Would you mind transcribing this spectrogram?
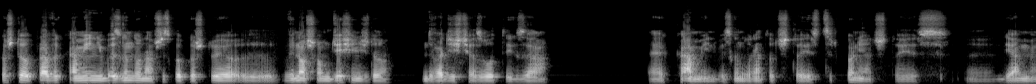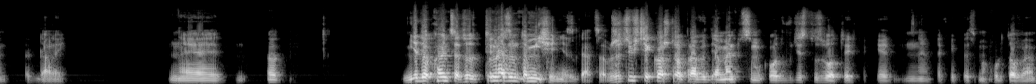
koszty oprawy kamieni bez względu na wszystko kosztują, wynoszą 10 do 20 zł za kamień, bez względu na to, czy to jest cyrkonia, czy to jest diament i tak dalej. No, nie do końca, to, tym razem to mi się nie zgadza. Rzeczywiście koszty oprawy diamentu są około 20 zł, takie, mm, takie powiedzmy hurtowe.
